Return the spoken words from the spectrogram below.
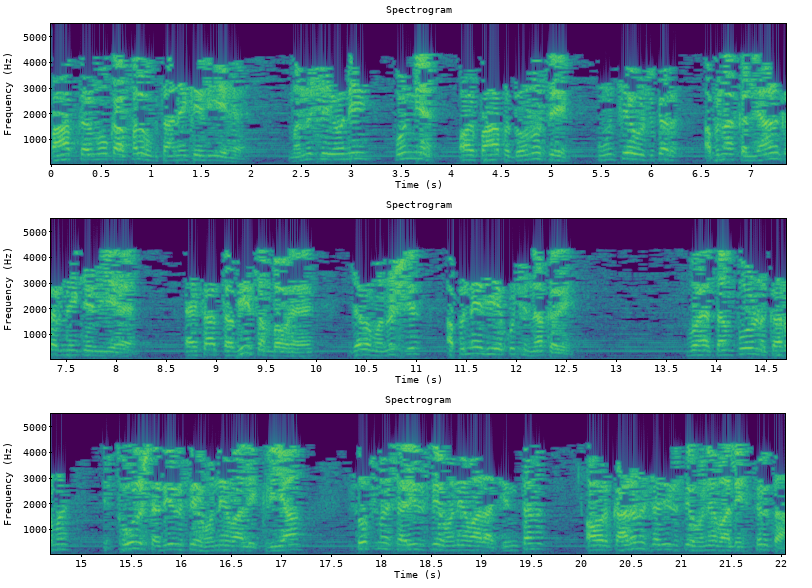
पाप कर्मों का फल भुगताने के लिए है। मनुष्य योनि पुण्य और पाप दोनों से ऊँचे उठकर अपना कल्याण करने के लिए है। ऐसा तभी संभव है जब मनुष्य अपने लिए कुछ न करे। वह संपूर्ण कर्म स्थूल शरीर से होने वाली क्रिया, सूक्ष्म शरीर से होने वाला चिंतन और कारण शरीर से होने वाली स्थिरता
